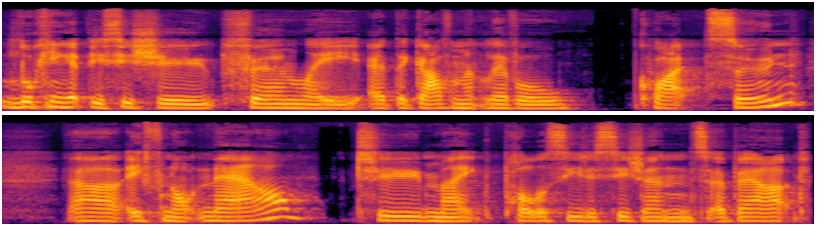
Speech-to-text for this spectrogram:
looking at this issue firmly at the government level quite soon, uh, if not now, to make policy decisions about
